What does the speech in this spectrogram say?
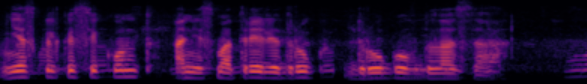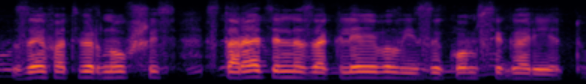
Несколько секунд они смотрели друг другу в глаза. Зев, отвернувшись, старательно заклеивал языком сигарету.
